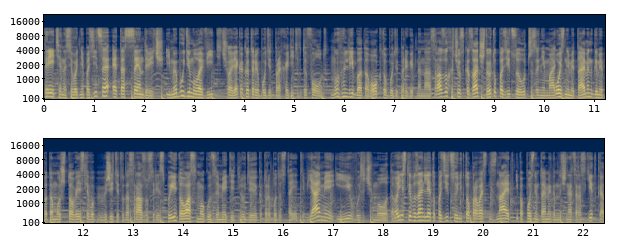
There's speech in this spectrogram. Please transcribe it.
Третья на сегодня позиция это сэндвич. И мы будем ловить человека, который будет проходить в дефолт. Ну, либо того, кто будет прыгать на нас. Сразу хочу сказать, что эту позицию лучше занимать поздними таймингами, потому что если вы побежите туда сразу с респы, то вас могут заметить люди, которые будут стоять в яме и выжечь молотом. Но если вы заняли эту позицию, никто про вас не знает, и по поздним таймингам начинается раскидка,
